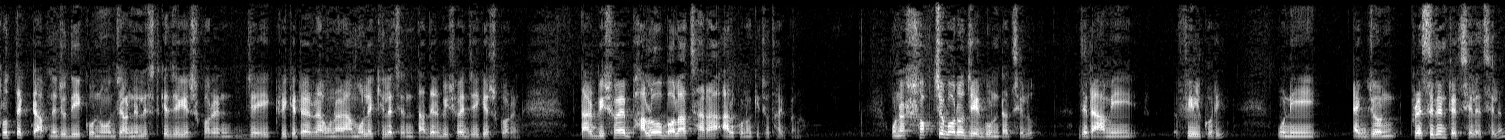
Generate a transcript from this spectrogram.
প্রত্যেকটা, আপনি যদি কোনো জার্নালিস্টকে জিজ্ঞেস করেন, যে ক্রিকেটাররা ওনার আমলে খেলেছেন, তাদের বিষয়ে জিজ্ঞেস করেন, তার বিষয়ে ভালো বলা ছাড়া আর কোনো কিছু থাকবে না। ওনার সবচেয়ে বড় যে গুণটা ছিল, যেটা আমি ফিল করি, উনি একজন প্রেসিডেন্টের ছেলে ছিলেন,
